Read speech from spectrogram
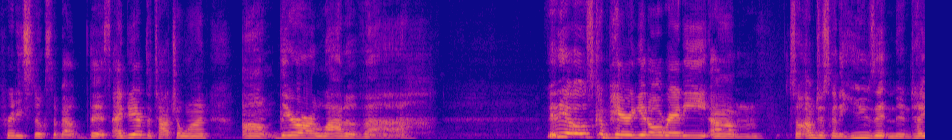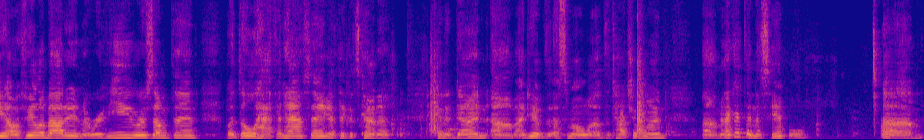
pretty stoked about this. I do have the Tatcha one. Um, there are a lot of uh, videos comparing it already. Um, so I'm just going to use it and then tell you how I feel about it in a review or something. But the whole half and half thing, I think it's kind of kind of done. Um, I do have a small one of the Tatcha one. Um, and I got that in a sample. Um,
